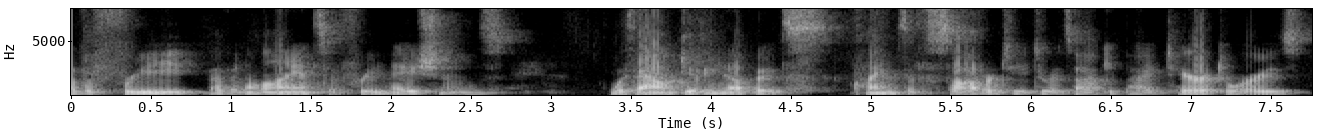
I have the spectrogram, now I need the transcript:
of a free, of an alliance of free nations without giving up its claims of sovereignty to its occupied territories,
